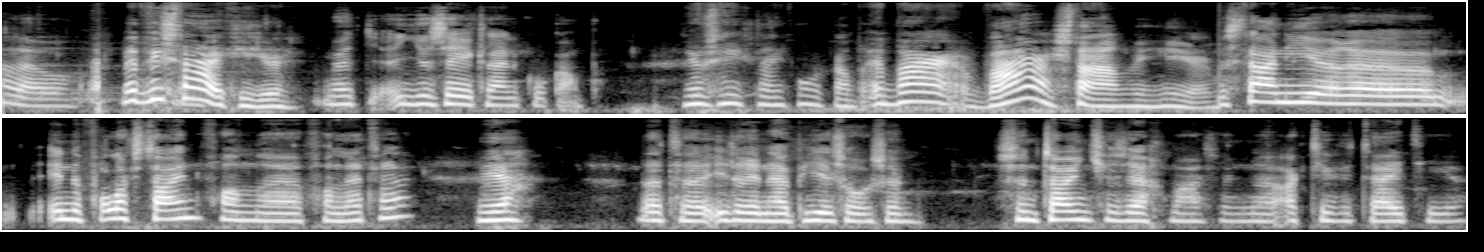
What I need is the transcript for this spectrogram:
Hallo. Met wie sta ik hier? Met José Kleine Koekamp. José Kleine Koekamp. En waar, waar staan we hier? We staan hier uh, in de volkstuin van, uh, van Lettelen. Ja. Dat, uh, iedereen heeft hier zo zijn, zijn tuintje, zeg maar, zijn activiteit hier.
